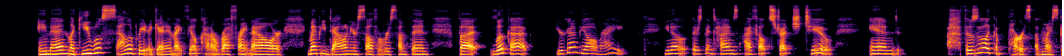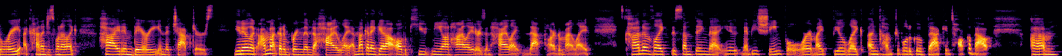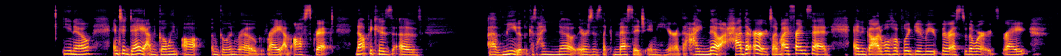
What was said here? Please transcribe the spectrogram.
Amen. Like you will celebrate again. It might feel kind of rough right now, or you might be down on yourself over something, but look up. You're going to be all right. You know, there's been times I felt stretched too. And those are like the parts of my story I kind of just want to like hide and bury in the chapters. You know, like I'm not going to bring them to highlight. I'm not going to get out all the cute neon highlighters and highlight that part of my life. It's kind of like this something that, you know, might be shameful or it might feel like uncomfortable to go back and talk about. Um, you know, and today I'm going off, I'm going rogue, right? I'm off script, not because of of me, but because I know there's this like message in here that I know I had the urge, like my friend said, and God will hopefully give me the rest of the words, right?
